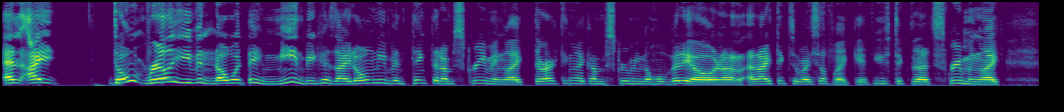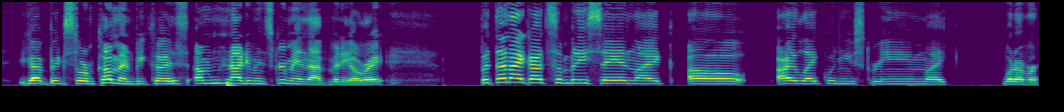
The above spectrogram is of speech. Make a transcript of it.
And I don't really even know what they mean because I don't even think that I'm screaming. Like, they're acting like I'm screaming the whole video. And I, and I think to myself, like, if you think that screaming, like, you got big storm coming because I'm not even screaming in that video, right? But then I got somebody saying, like, oh, I like when you scream, like, whatever.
